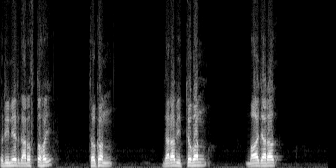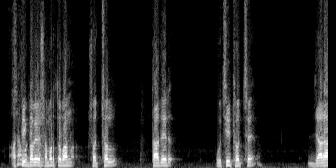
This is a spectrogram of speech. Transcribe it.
ঋণের দ্বারস্থ হয়। তখন যারা বিত্তবান বা যারা আর্থিকভাবে সমর্থবান সচ্ছল তাদের উচিত হচ্ছে যারা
